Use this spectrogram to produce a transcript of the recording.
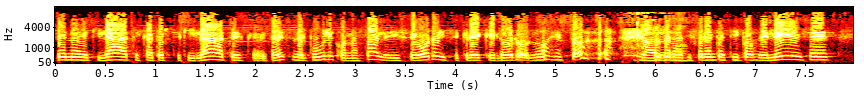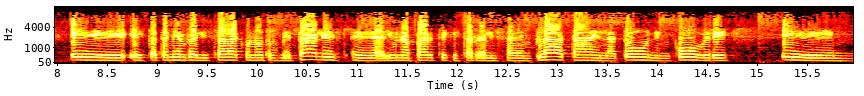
de 9 quilates, 14 quilates, que a veces el público no sale, dice oro y se cree que el oro no es todo. Entonces, los diferentes tipos de leyes. Eh, está también realizada con otros metales. eh, hay una parte que está realizada en plata, en latón, en cobre. Eh,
